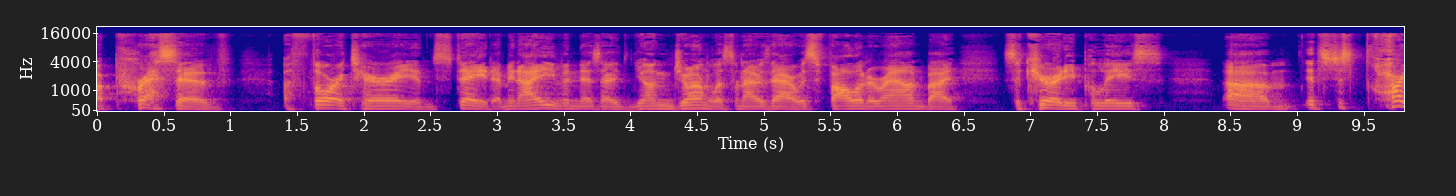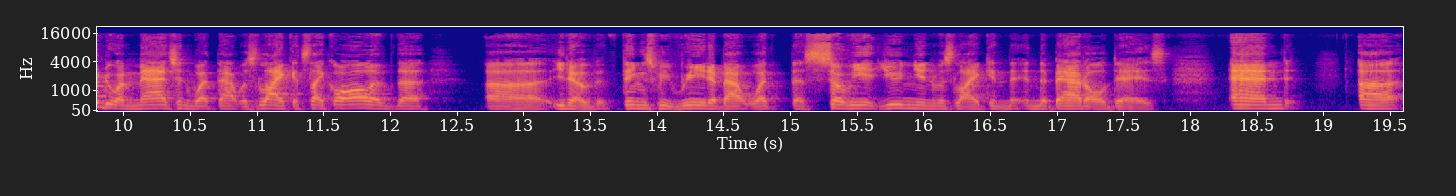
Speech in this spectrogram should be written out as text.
oppressive, authoritarian state. I mean, I even, as a young journalist, when I was there, I was followed around by security police. Um, it's just hard to imagine what that was like. It's like all of the, uh, you know, the things we read about what the Soviet Union was like in the, in the bad old days. And uh,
